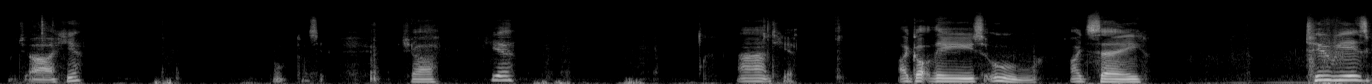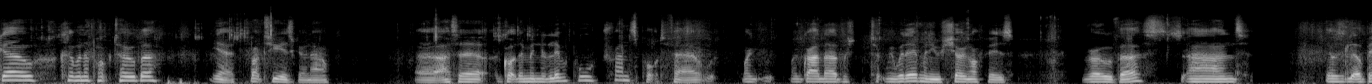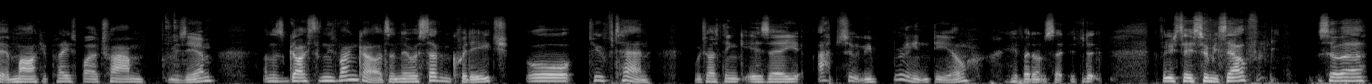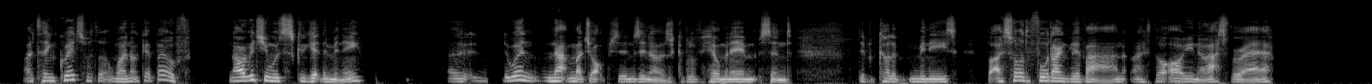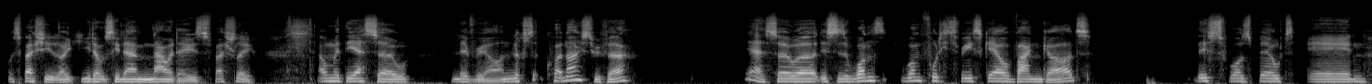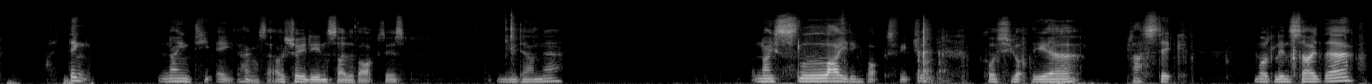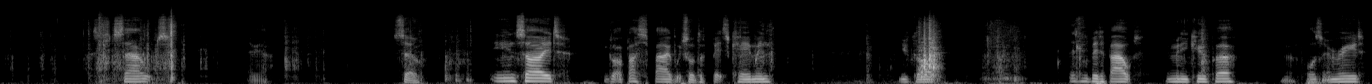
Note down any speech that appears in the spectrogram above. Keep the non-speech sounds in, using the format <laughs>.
which are here. Oh, can't see. Which are here and here. I got these. Ooh, I'd say two years ago, coming up October. Yeah, about two years ago now. Uh, I a, got them in the Liverpool Transport Fair my my granddad took me with him and he was showing off his Rover and there was a little bit of marketplace by a tram museum and there's guys selling these vanguards and they were seven quid each or two for ten which I think is a absolutely brilliant deal if I don't say if I do, if I do say so myself. So uh I ten quid so I thought why not get both? Now originally was just gonna get the mini. Uh, there weren't that much options you know there's a couple of Hillman imps and different coloured minis. But I saw the Ford Anglia van, and I thought, oh, you know, that's rare. Especially like you don't see them nowadays, especially. And with the Esso livery on, looks quite nice to be fair. Yeah, so uh, this is a one 143 scale Vanguard. This was built in, I think, 98. Hang on a sec, I'll show you the inside of the boxes. Put mini down there. A nice sliding box feature. Of course, you got the uh, plastic model inside there. This out. There we are. So, inside, you've got a plastic bag which all the bits came in. You've got a little bit about the Mini Cooper. pause it and read.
